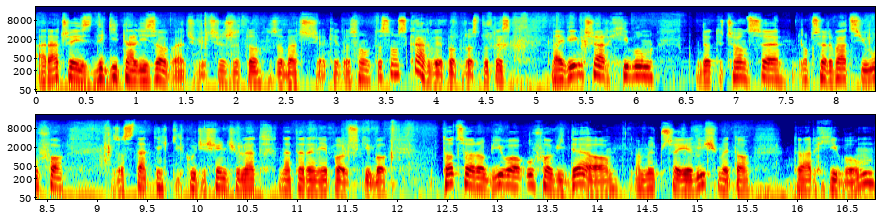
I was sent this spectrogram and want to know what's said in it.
a raczej zdigitalizować. Wiecie, że to, zobaczcie, jakie to są, to są skarby po prostu. To jest największe archiwum dotyczące obserwacji UFO z ostatnich kilkudziesięciu lat na terenie Polski, bo to, co robiło UFO Video, a my przejęliśmy to, to archiwum,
